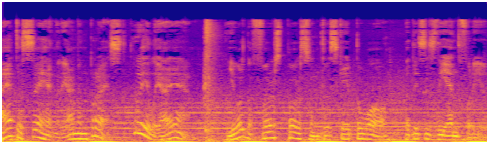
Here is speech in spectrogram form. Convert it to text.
I have to say, Henry, I'm impressed. Really, I am. You're the first person to escape the wall, but this is the end for you.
